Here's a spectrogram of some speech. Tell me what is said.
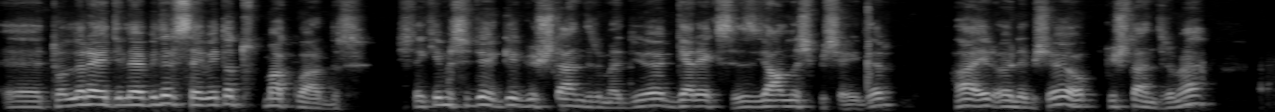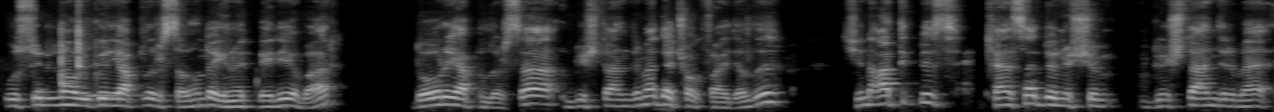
e, tolere edilebilir seviyede tutmak vardır. İşte kimisi diyor ki güçlendirme diyor, gereksiz, yanlış bir şeydir. Hayır öyle bir şey yok. Güçlendirme usulüne uygun yapılırsa onun da yönetmeliği var. Doğru yapılırsa güçlendirme de çok faydalı. Şimdi artık biz kentsel dönüşüm, güçlendirme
